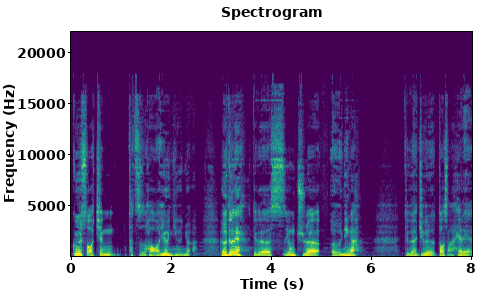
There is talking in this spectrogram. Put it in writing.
干烧鸡鱼。特子蚝油牛肉，后头呢，这个施永居的后人啊，这个就到上海来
